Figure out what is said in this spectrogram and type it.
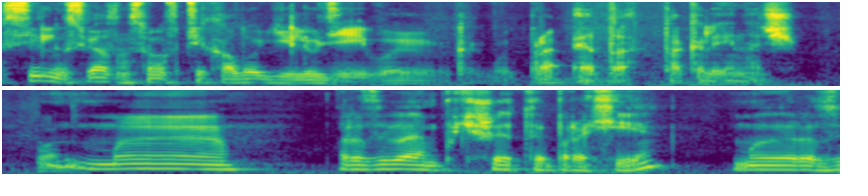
сильно связан с психологией людей. Вы как бы про это, так или иначе. Вот. Мы развиваем путешествия по России, мы раз,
